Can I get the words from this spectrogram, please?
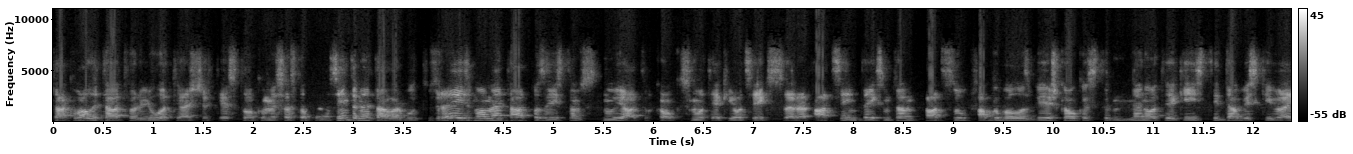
tā kvalitāte var ļoti atšķirties. To, ko mēs sastopamies internetā, varbūt uzreiz momentā atpazīstams. Nu jā, tur kaut kas notiek jocīgs ar acīm, teiksim, tam acu apgabalos bieži kaut kas nenotiek īsti dabiski vai,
